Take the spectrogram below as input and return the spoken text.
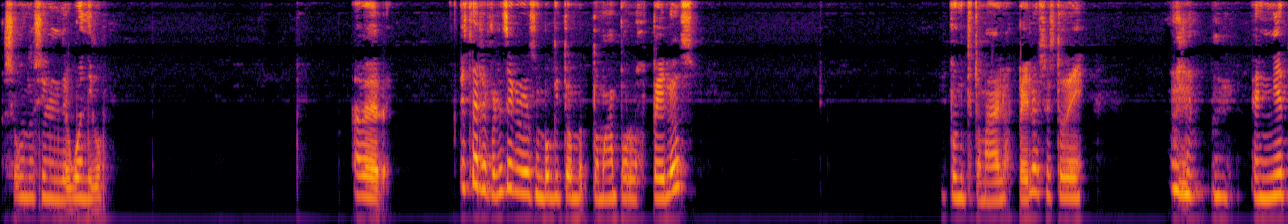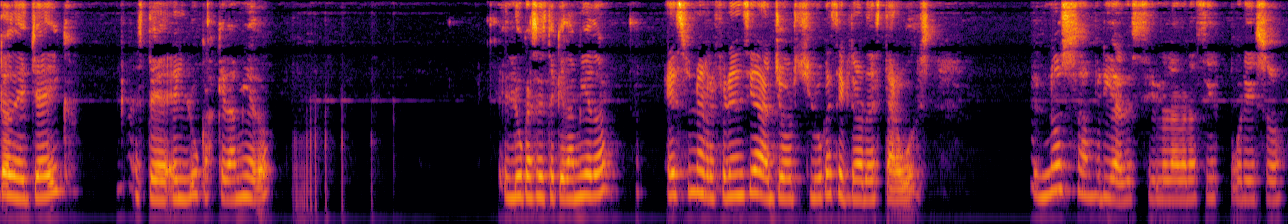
El segundo es el de Wendigo. A ver, esta referencia creo que es un poquito tomada por los pelos. Un poquito tomada de los pelos. Esto de el nieto de Jake, este, el Lucas que da miedo, el Lucas este que da miedo, es una referencia a George Lucas, el de Star Wars. No sabría decirlo, la verdad, si es por eso.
